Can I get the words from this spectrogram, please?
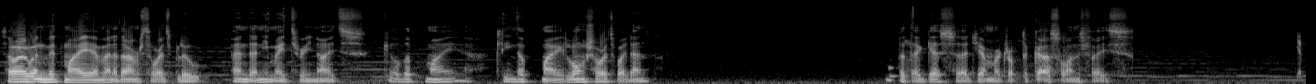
So I went with my uh, men at arms towards blue, and then he made three knights, killed up my, uh, cleaned up my long swords by then. But I guess uh, Jammer dropped the castle on his face. Yep.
